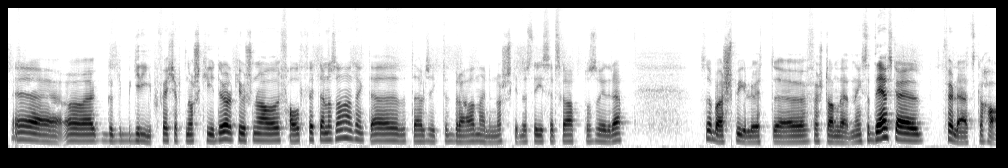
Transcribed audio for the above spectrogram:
og jeg begriper hvorfor jeg kjøpte Norsk Hydro. Eller kursen hadde falt litt. eller noe sånt. Jeg tenkte dette er vel sikkert et bra nære norsk industriselskap osv. Så, videre. så bare spyle ut første anledning. Så det skal jeg, føler jeg at jeg skal ha.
